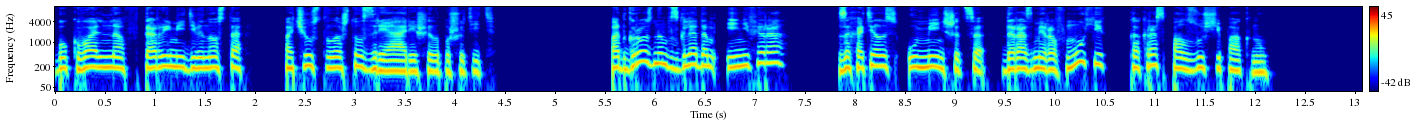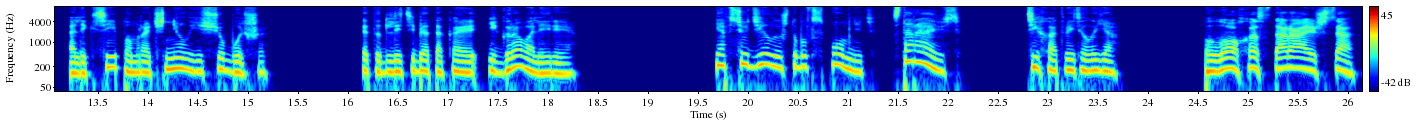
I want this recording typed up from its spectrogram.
Буквально вторыми девяносто почувствовала, что зря решила пошутить. Под грозным взглядом Инифера захотелось уменьшиться до размеров мухи, как раз ползущей по окну. Алексей помрачнел еще больше. «Это для тебя такая игра, Валерия?» «Я все делаю, чтобы вспомнить. Стараюсь», — тихо ответила я. «Плохо стараешься!»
